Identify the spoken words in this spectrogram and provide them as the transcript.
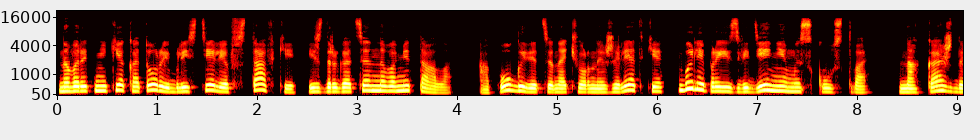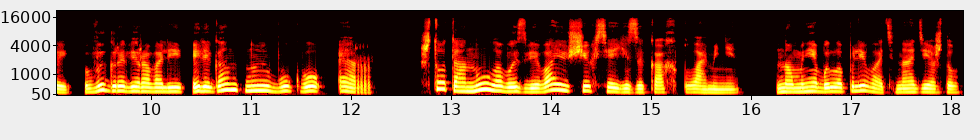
на воротнике которой блестели вставки из драгоценного металла, а пуговицы на черной жилетке были произведением искусства. На каждой выгравировали элегантную букву «Р», что тонуло в извивающихся языках пламени. Но мне было плевать на одежду.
